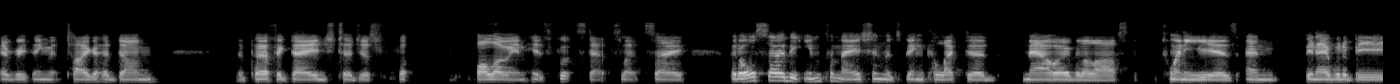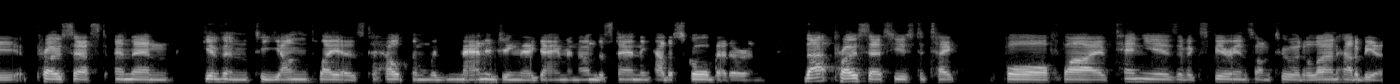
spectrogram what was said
everything that Tiger had done, the perfect age to just fo- follow in his footsteps, let's say, but also the information that's been collected now over the last 20 years and been able to be processed and then given to young players to help them with managing their game and understanding how to score better. And that process used to take four, five, ten years of experience on tour to learn how to be a,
